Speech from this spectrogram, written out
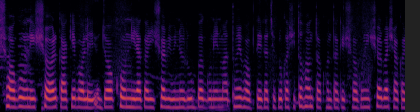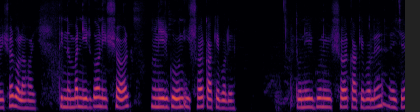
সগুণ ঈশ্বর কাকে বলে? যখন নিরাকার ঈশ্বর বিভিন্ন রূপ বা গুণের মাধ্যমে ভক্তের কাছে প্রকাশিত হন, তখন তাকে সগুণ ঈশ্বর বা সাকার ঈশ্বর বলা হয়। তিন নম্বর নির্গুণ ঈশ্বর নির্গুণ ঈশ্বর কাকে বলে? তো নির্গুণ ঈশ্বর কাকে বলে? এই যে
